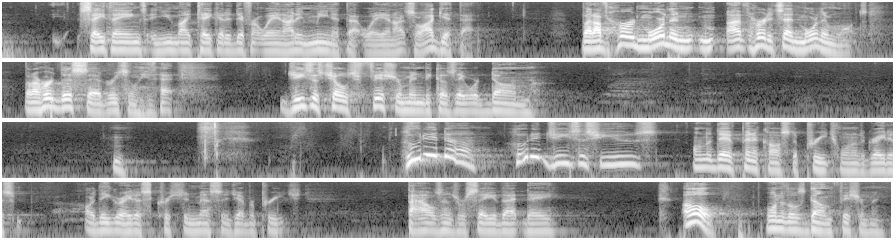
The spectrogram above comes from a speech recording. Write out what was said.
say things and you might take it a different way and I didn't mean it that way and I, so I get that. But I've heard more than I've heard it said more than once. But I heard this said recently that Jesus chose fishermen because they were dumb. Hmm. Who did uh, who did Jesus use on the day of Pentecost to preach one of the greatest or the greatest Christian message ever preached? Thousands were saved that day. Oh, one of those dumb fishermen.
